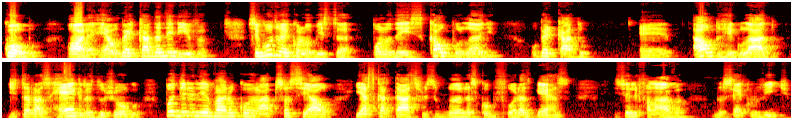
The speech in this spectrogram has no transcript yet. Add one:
Como? Ora, é um mercado à deriva. Segundo o economista polonês Karl Polanyi, o mercado é, autorregulado, ditando as regras do jogo, poderia levar ao colapso social e às catástrofes humanas, como foram as guerras, isso ele falava, no século XX.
